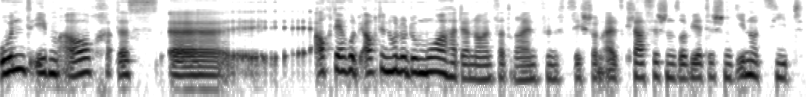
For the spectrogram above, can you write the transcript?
Und eben auch das, äh, auch, der, auch den Holodomor hat er 1953 schon als klassischen sowjetischen Genozid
